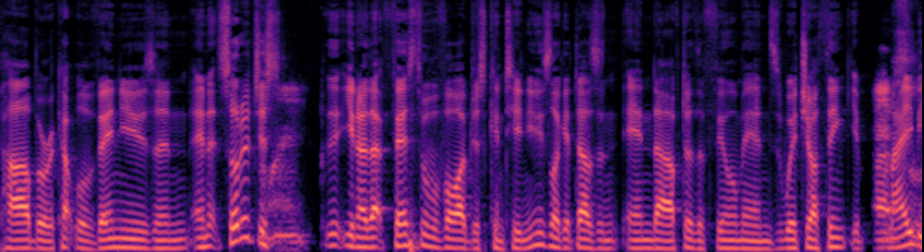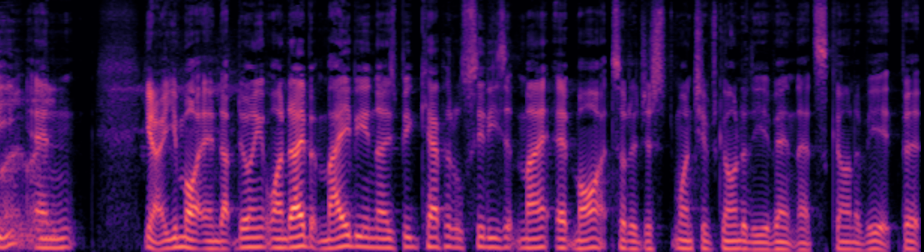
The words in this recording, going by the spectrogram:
pub or a couple of venues, and and it sort of just Right. you know that festival vibe just continues, like it doesn't end after the film ends, which I think you maybe and. You know, you might end up doing it one day, but maybe in those big capital cities, it may it might sort of just once you've gone to the event, that's kind of it. But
